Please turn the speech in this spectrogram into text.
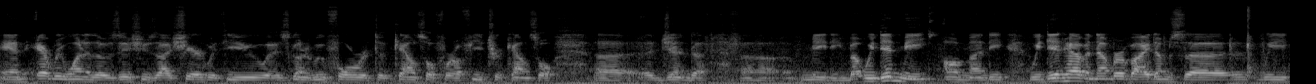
and every one of those issues I shared with you is going to move forward to council for a future council uh, agenda uh, meeting. But we did meet on Monday. We did have a number of items. Uh, we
